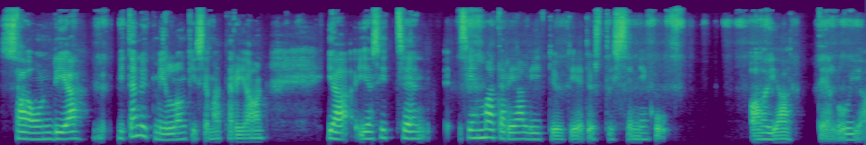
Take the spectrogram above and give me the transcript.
soundia, mitä nyt milloinkin se materia on. Ja, ja sitten siihen materiaan liittyy tietysti se niin kuin ajattelu ja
